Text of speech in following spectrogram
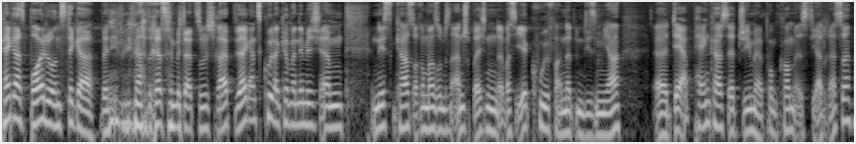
Packers Beutel und Sticker, wenn ihr mir eine Adresse mit dazu schreibt. Wäre ganz cool, dann können wir nämlich ähm, im nächsten Cast auch immer so ein bisschen ansprechen, was ihr cool fandet in diesem Jahr. Äh, derpankers.gmail.com ist die Adresse.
